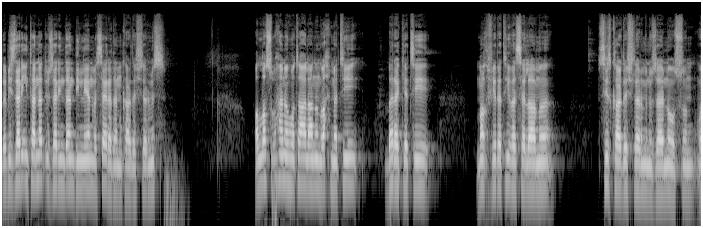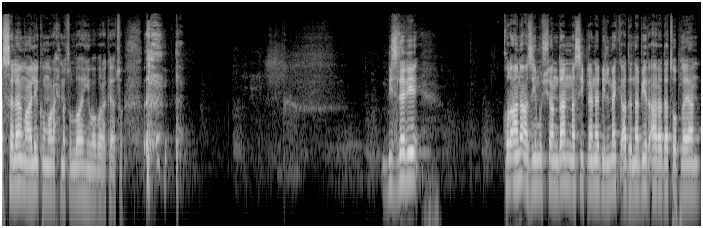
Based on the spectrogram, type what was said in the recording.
ve bizleri internet üzerinden dinleyen ve seyreden kardeşlerimiz, Allah subhanehu ve teala'nın rahmeti, bereketi, mağfireti ve selamı siz kardeşlerimin üzerine olsun. Vesselamu aleyküm ve rahmetullahi ve berekatuhu. Bizleri Kur'an-ı Azimuşşan'dan nasiplenebilmek adına bir arada toplayan,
